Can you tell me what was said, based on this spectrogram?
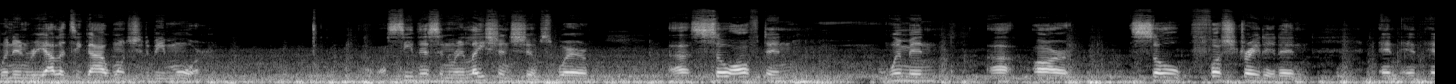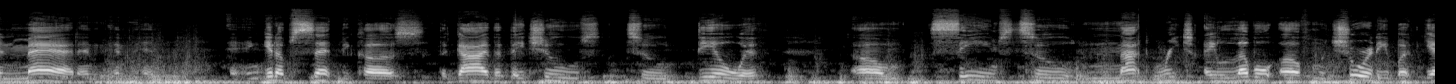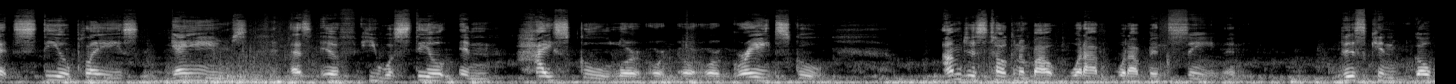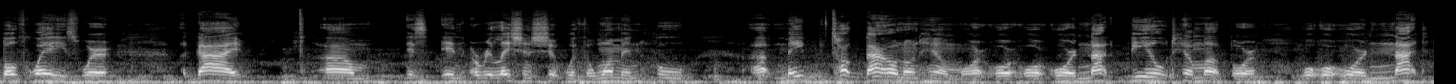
when in reality, God wants you to be more. I see this in relationships where uh, so often women uh, are so frustrated and and, and, and mad and, and, and, and get upset because the guy that they choose to deal with um, seems to not reach a level of maturity, but yet still plays games as if he was still in high school or, or, or, or grade school. I'm just talking about what I've what I've been seeing, and this can go both ways. Where a guy um, is in a relationship with a woman who uh, may talk down on him or, or, or, or not build him up or, or, or, or not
